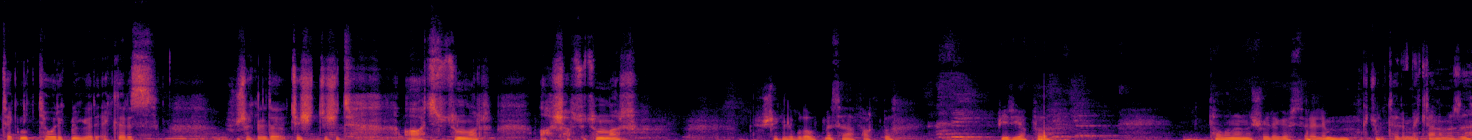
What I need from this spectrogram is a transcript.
teknik teorik bilgileri ekleriz. Şu şekilde çeşit çeşit ağaç sütunlar, ahşap sütunlar. Şu şekilde bu da mesela farklı bir yapı. Tavanını şöyle gösterelim. Küçültelim ekranımızı.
